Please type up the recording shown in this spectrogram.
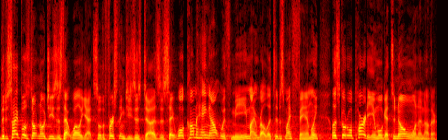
The disciples don't know Jesus that well yet, so the first thing Jesus does is say, Well, come hang out with me, my relatives, my family. Let's go to a party and we'll get to know one another.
